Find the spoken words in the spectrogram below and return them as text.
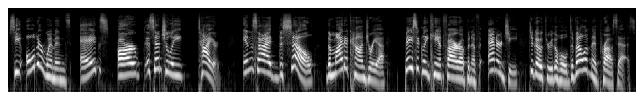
See, older women's eggs are essentially tired. Inside the cell, the mitochondria basically can't fire up enough energy to go through the whole development process.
